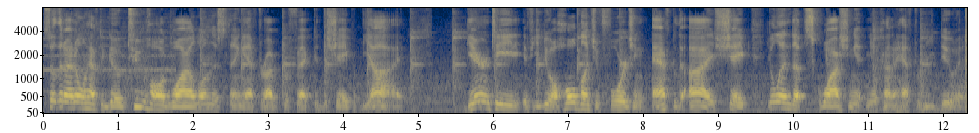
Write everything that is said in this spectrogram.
so that I don't have to go too hog wild on this thing after I've perfected the shape of the eye. Guaranteed, if you do a whole bunch of forging after the eye is shaped, you'll end up squashing it and you'll kind of have to redo it.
